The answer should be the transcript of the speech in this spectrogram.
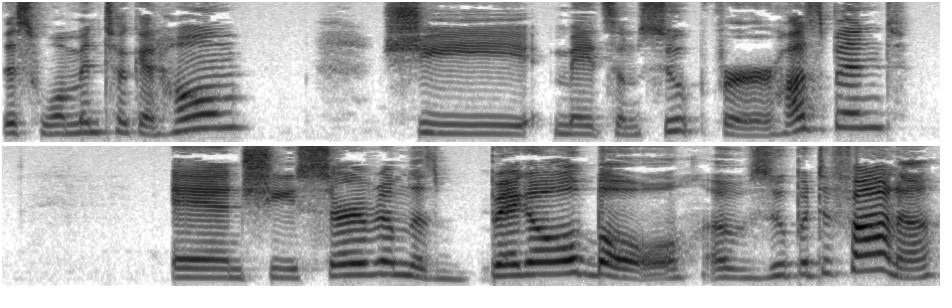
This woman took it home. She made some soup for her husband and she served him this big old bowl of zuppa tofana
